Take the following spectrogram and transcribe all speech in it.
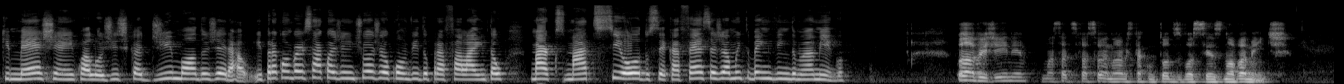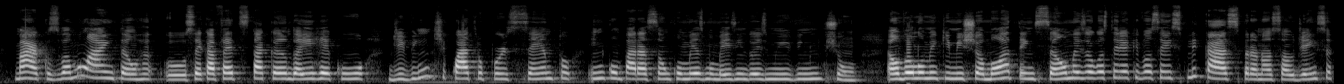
que mexem aí com a logística de modo geral. E para conversar com a gente hoje, eu convido para falar então Marcos Matos, CEO do C Café. Seja muito bem-vindo, meu amigo. Olá, Virginia. Uma satisfação enorme estar com todos vocês novamente. Marcos, vamos lá então. O Secafé destacando aí recuo de 24% em comparação com o mesmo mês em 2021. É um volume que me chamou a atenção, mas eu gostaria que você explicasse para a nossa audiência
